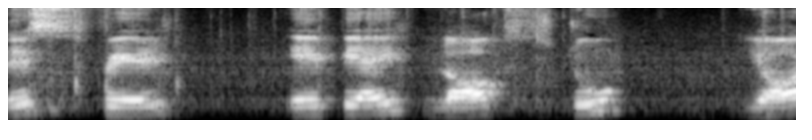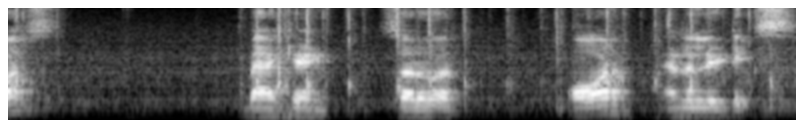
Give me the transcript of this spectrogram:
this field API logs to your backend server और एनालिटिक्स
